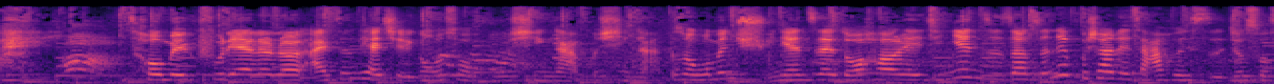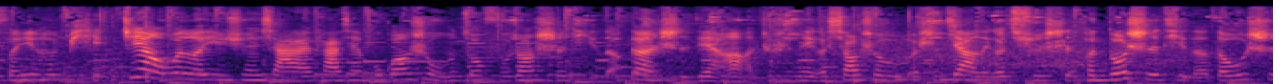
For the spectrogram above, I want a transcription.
哎，愁眉苦脸的唉声叹气的跟我说不行啊，不行啊。他说我们去年子多好的，今年子这真的不晓得咋回事，就说生意很撇。这样问了一圈下来，发现不光是我们做服装实体的，这段时间啊，就是那个销售额是这样的一个趋势，很多实体的都是。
